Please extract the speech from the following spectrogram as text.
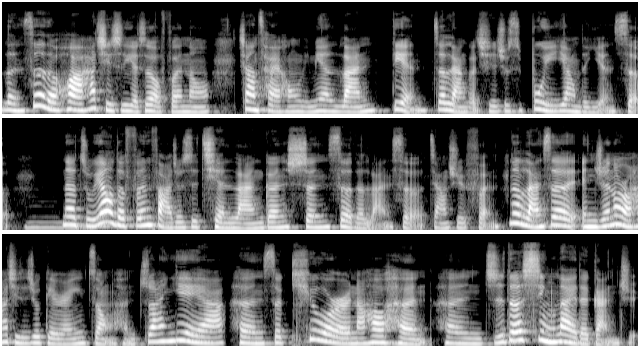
冷色的话，它其实也是有分哦。像彩虹里面蓝靛这两个其实就是不一样的颜色。嗯那主要的分法就是浅蓝跟深色的蓝色这样去分。那蓝色 in general 它其实就给人一种很专业呀、啊、很 secure，然后很很值得信赖的感觉。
